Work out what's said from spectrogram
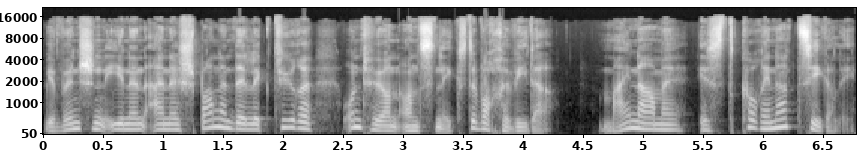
Wir wünschen Ihnen eine spannende Lektüre und hören uns nächste Woche wieder. Mein Name ist Corinna Ziegerle.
